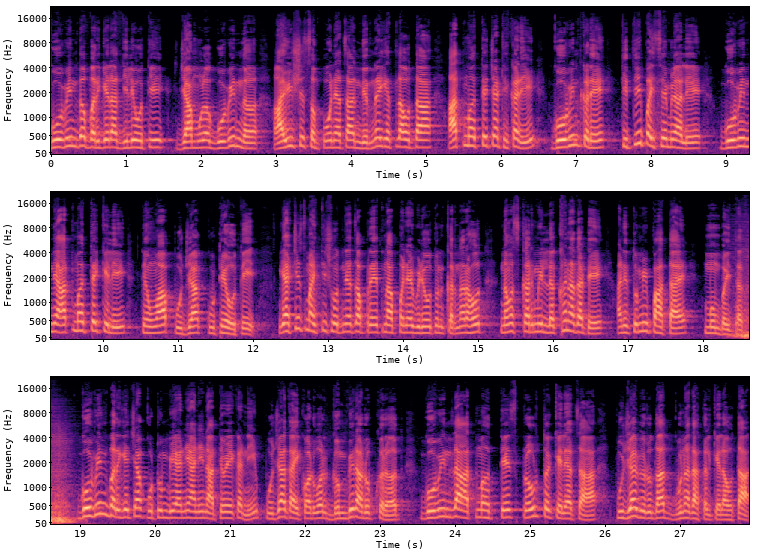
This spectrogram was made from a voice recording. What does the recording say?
गोविंद बर्गेला दिली होती ज्यामुळं गोविंदनं आयुष्य संपवण्याचा निर्णय घेतला होता? आत्महत्येच्या ठिकाणी गोविंदकडे किती पैसे मिळाले? गोविंदने आत्महत्या केली तेव्हा पूजा कुठे होती? याचीच माहिती शोधण्याचा प्रयत्न आपण या व्हिडिओतून करणार आहोत. नमस्कार मी लखन आदाटे आणि तुम्ही पाहताय मुंबई तक. गोविंद बर्गेच्या कुटुंबियांनी आणि नातेवाईकांनी पूजा गायकवाडवर गंभीर आरोप करत गोविंदला आत्महत्येस प्रवृत्त केल्याचा पूजा विरोधात गुन्हा दाखल केला होता.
